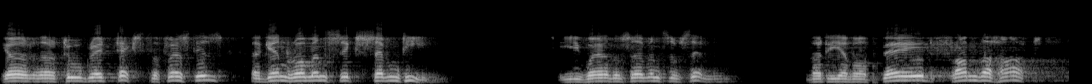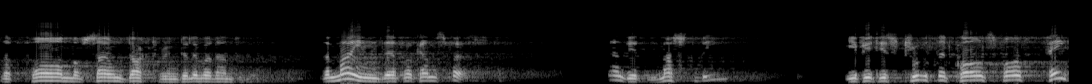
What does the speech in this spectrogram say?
Here there are two great texts. The first is, again, Romans 6:17. Ye were the servants of sin, but ye have obeyed from the heart the form of sound doctrine delivered unto you. The mind, therefore, comes first. And it must be. If it is truth that calls forth faith,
